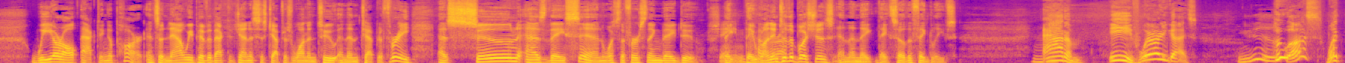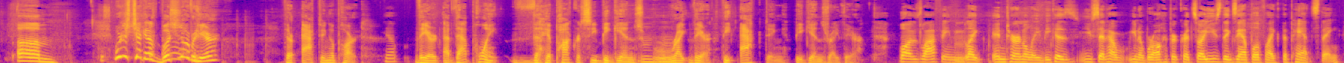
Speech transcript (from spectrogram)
We are all acting a part. And so now we pivot back to Genesis chapters one and two and then chapter three. As soon as they sin, what's the first thing they do? Shame, They, they run into up. the bushes and then they, they sow the fig leaves. Adam, Eve, where are you guys? Who, us? What? Um, we're just checking out the bushes over here. They're acting a part. Yep. They are at that point, the hypocrisy begins mm-hmm. right there. The acting begins right there. Well, I was laughing mm. like internally because you said how, you know, we're all hypocrites. So I used the example of like the pants thing.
